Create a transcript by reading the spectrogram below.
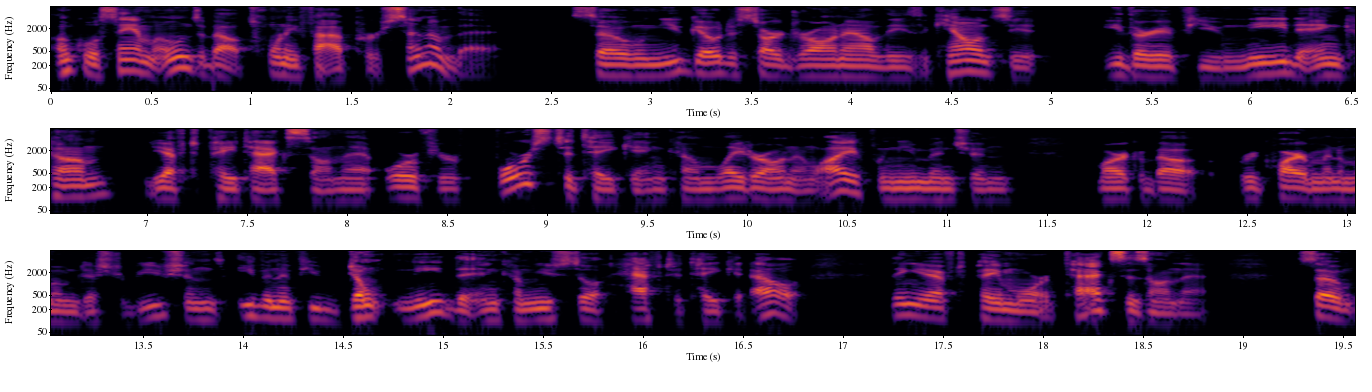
Uncle Sam owns about 25% of that. So when you go to start drawing out of these accounts, either if you need income, you have to pay taxes on that, or if you're forced to take income later on in life, when you mentioned, Mark, about required minimum distributions, even if you don't need the income, you still have to take it out, then you have to pay more taxes on that. So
